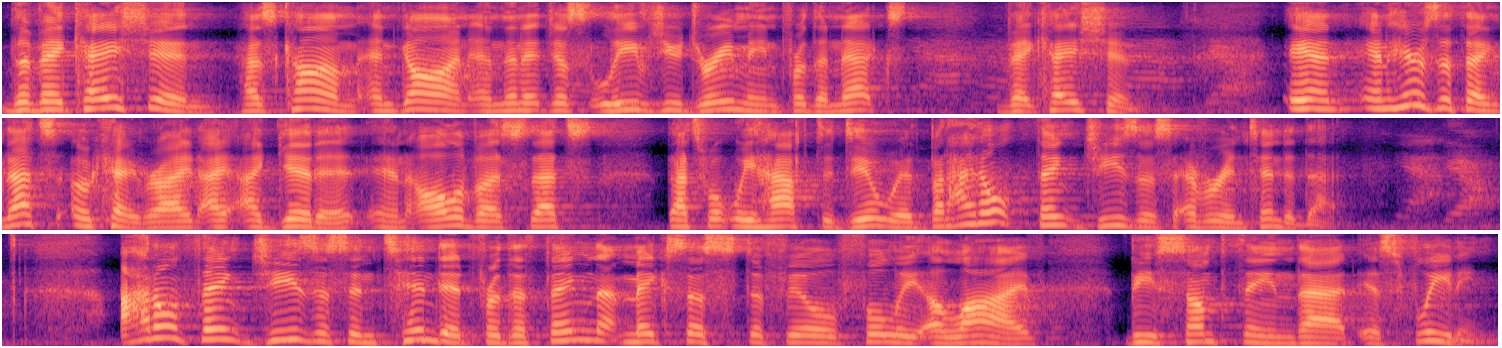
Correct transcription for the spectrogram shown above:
The vacation has come and gone, and then it just leaves you dreaming for the next vacation. And, and here's the thing that's okay, right? I, I get it. And all of us, that's, that's what we have to deal with. But I don't think Jesus ever intended that. I don't think Jesus intended for the thing that makes us to feel fully alive be something that is fleeting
